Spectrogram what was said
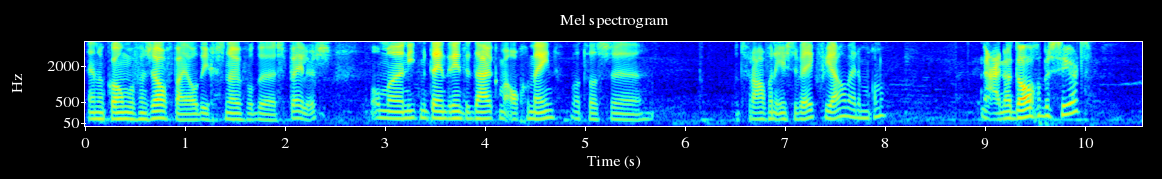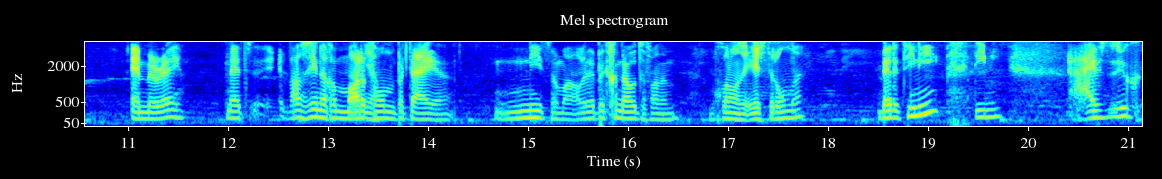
En dan komen we vanzelf bij al die gesneuvelde spelers. Om niet meteen erin te duiken, maar algemeen. Wat was het verhaal van de eerste week voor jou bij de mannen? Nou, Nadal geblesseerd. En Murray. Met waanzinnige marathonpartijen. Niet normaal. Daar heb ik genoten van hem. We begonnen in de eerste ronde. Berrettini. Tini. Ja, hij heeft natuurlijk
